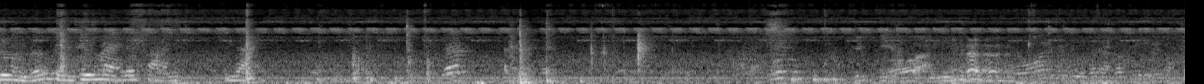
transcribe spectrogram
ลืมแล้วเป็นพื้นไม้ได้สารใหญ่ โอ้ยอยู่ระดับก็ซี่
